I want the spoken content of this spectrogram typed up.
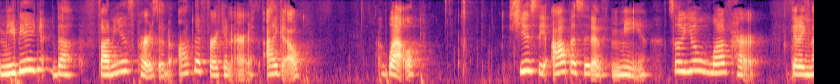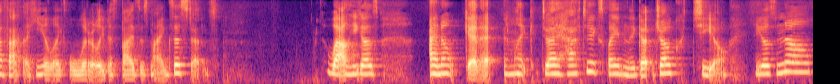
Me being the funniest person on the freaking earth, I go, Well, she is the opposite of me. So you'll love her, getting the fact that he like literally despises my existence. Well, he goes, I don't get it. I'm like, do I have to explain the joke to you? He goes, no,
